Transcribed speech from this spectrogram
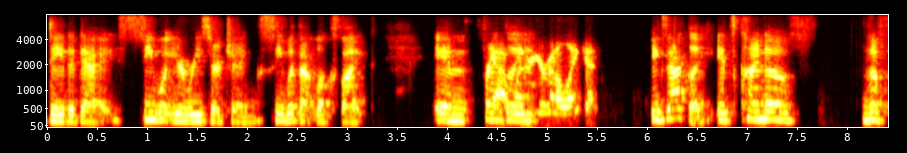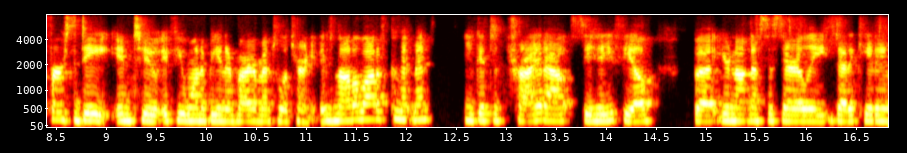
day to day, see what you're researching, see what that looks like. And frankly, yeah, whether you're going to like it. Exactly. It's kind of the first date into if you want to be an environmental attorney. There's not a lot of commitment. You get to try it out, see how you feel, but you're not necessarily dedicating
